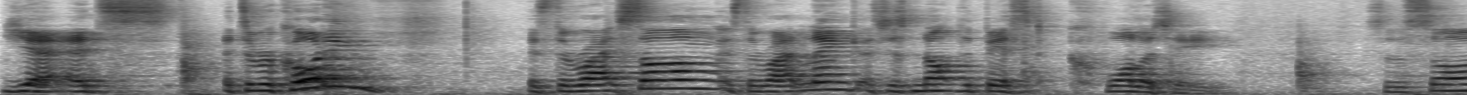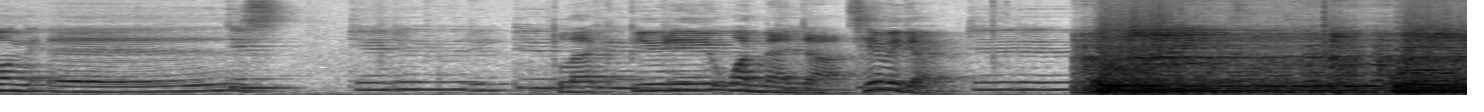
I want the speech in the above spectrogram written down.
yeah, it's it's a recording. It's the right song. It's the right length. It's just not the best quality. So the song is Black Beauty One Man Dance. Here we go.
